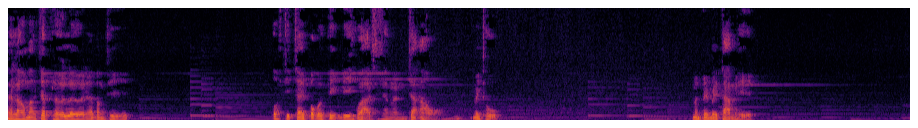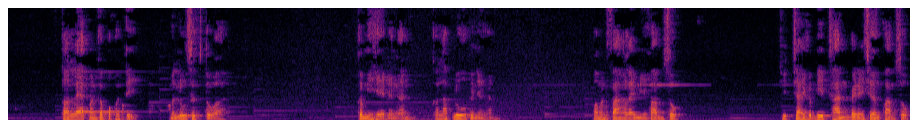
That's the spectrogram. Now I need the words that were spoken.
แต่เรามักจะเผลอเลยนะบางที โอ้จิตใจปกติดีกว่าฉะนั้นจะเอาไม่ถูก มันเป็นไปตามเหตุ ตอนแรกมันก็ปกติ มันรู้สึกตัว ก็มีเหตุอย่างนั้น ก็รับรู้เป็นอย่างนั้นพอมันฟังอะไรมีความสุข จิตใจก็บีบคั้นไปในเชิงความสุข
